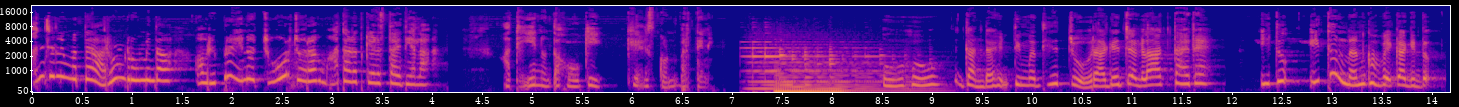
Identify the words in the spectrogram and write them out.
ಅಂಜಲಿ ಮತ್ತೆ ಅರುಣ್ ರೂಮಿಂದ ಅವರಿಬ್ಬರು ಏನೋ ಜೋರ್ ಜೋರಾಗಿ ಮಾತಾಡೋದು ಕೇಳಿಸ್ತಾ ಇದೆಯಲ್ಲ? ಅದೇನಂತ ಹೋಗಿ ಕೇಳಿಸ್ಕೊಂಡು ಬರ್ತೀನಿ. ಓಹೋ, ಗಂಡ ಹೆಂಡತಿ ಮಧ್ಯೆ ಜೋರಾಗೆ ಜಗಳ ಆಗ್ತಾ ಇದೆ. ಇದು ಇದು ನನಗೂ ಬೇಕಾಗಿದ್ದು.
